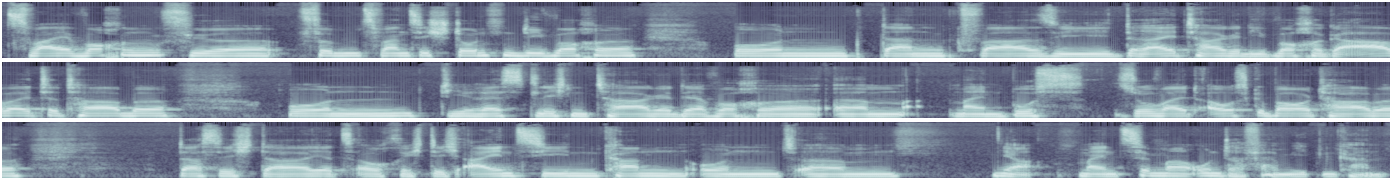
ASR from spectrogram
zwei Wochen, für 25 Stunden die Woche und dann quasi drei Tage die Woche gearbeitet habe und die restlichen Tage der Woche ähm, meinen Bus so weit ausgebaut habe, dass ich da jetzt auch richtig einziehen kann und ähm, ja, mein Zimmer untervermieten kann.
